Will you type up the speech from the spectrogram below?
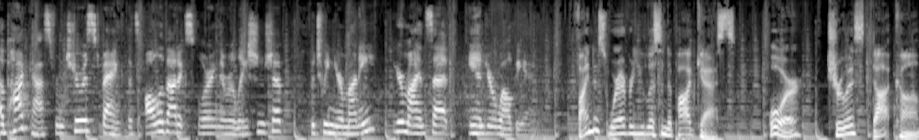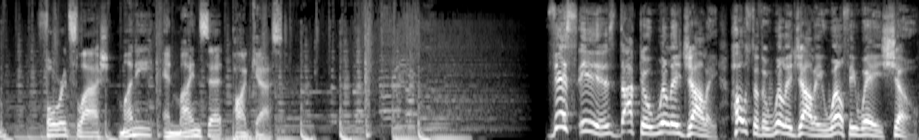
a podcast from Truist Bank that's all about exploring the relationship between your money, your mindset, and your well being. Find us wherever you listen to podcasts or truist.com forward slash money and mindset podcast. This is Dr. Willie Jolley, host of the Willie Jolley Wealthy Ways Show.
